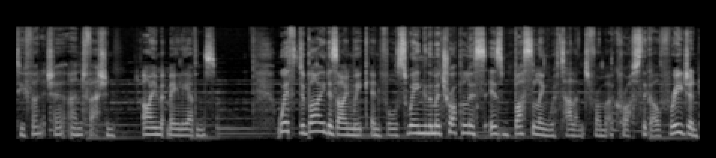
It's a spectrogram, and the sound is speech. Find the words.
to furniture and fashion. I'm Maylie Evans. With Dubai Design Week in full swing, the metropolis is bustling with talent from across the Gulf region.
